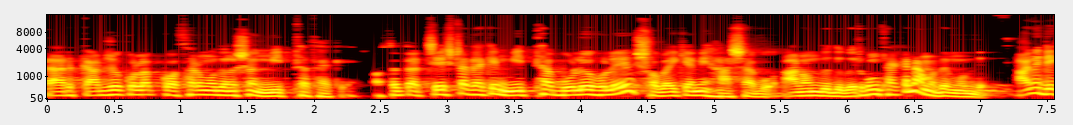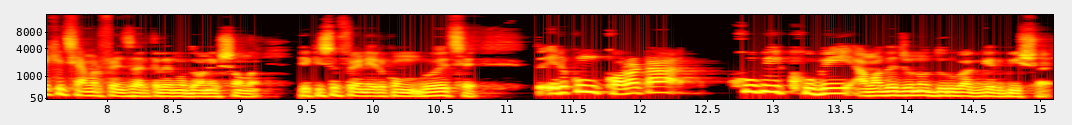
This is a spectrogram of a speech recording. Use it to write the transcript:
তার কার্যকলাপ কথার মধ্যে অনেক সময় মিথ্যা থাকে। অর্থাৎ তার চেষ্টা থাকে মিথ্যা বলে হলে সবাইকে আমি হাসাবো, আনন্দ দেবো, এরকম থাকে না আমাদের মধ্যে। আমি দেখেছি আমার ফ্রেন্ড সার্কেলের মধ্যে অনেক সময় যে কিছু ফ্রেন্ড এরকম রয়েছে। তো এরকম করাটা খুবই খুবই আমাদের জন্য দুর্ভাগ্যের বিষয়।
